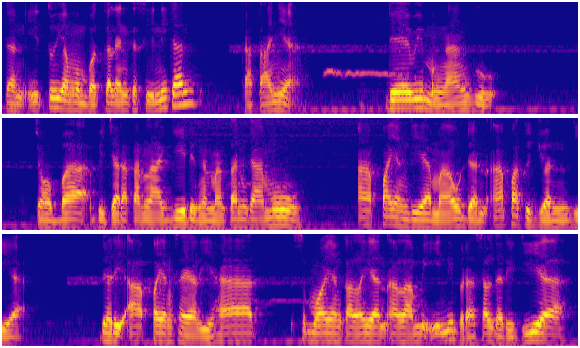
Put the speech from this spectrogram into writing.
Dan itu yang membuat kalian ke sini kan? Katanya Dewi mengangguk Coba bicarakan lagi dengan mantan kamu. Apa yang dia mau dan apa tujuan dia. Dari apa yang saya lihat Semua yang kalian alami ini berasal dari dia.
